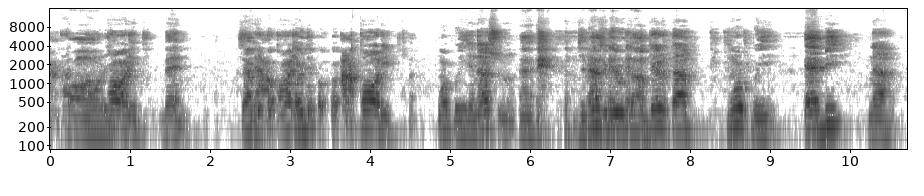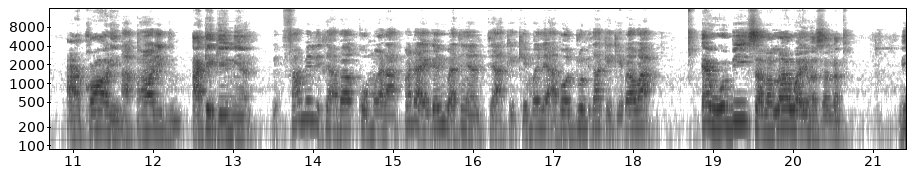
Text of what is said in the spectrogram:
àkọ́rìbù àkọ́rìb bẹ́ẹ̀ ni àpò- àkọ́rìbù. ó jẹ́- ó- ó- àkọ́rìb wọ́n pè é. Jẹ̀nà sùnù jìnnàṣù kéwù tam wọ́n pè é ẹbí. Àkọ́rìbù àkọ́rìbù akéèké nìyẹn fámìlì tí a bá kó mọ́ra wọ́n dà gẹ́gẹ́ bí ìgbà téèyàn ń tẹ àkekèé mọ́lẹ̀ àbọ̀ dúró bí tákekèé bá wà. ẹ wo bí sallallahu alaihi wasallam bí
